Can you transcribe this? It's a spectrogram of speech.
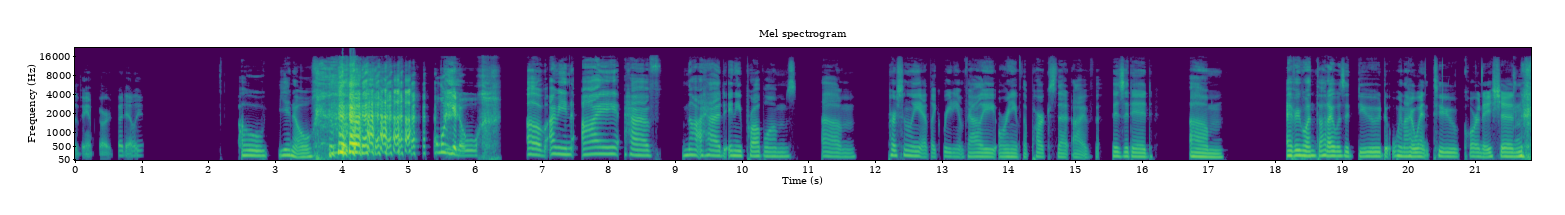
the Vanguard, by Vidalia? Oh, you know. oh, you know. Um, I mean, I have not had any problems um personally at like Radiant Valley or any of the parks that I've visited. Um everyone thought I was a dude when I went to Coronation.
